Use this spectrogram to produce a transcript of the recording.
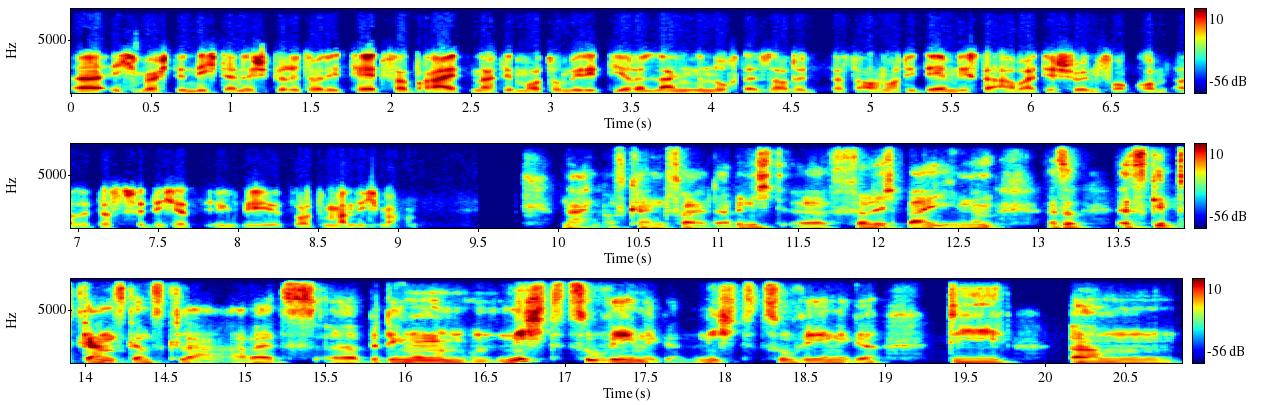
Äh, ich möchte nicht eine Spiritualität verbreiten nach dem Motto, meditiere lang genug, dass auch, dass auch noch die dämlichste Arbeit dir schön vorkommt. Also das finde ich jetzt irgendwie, sollte man nicht machen. Nein, auf keinen Fall. Da bin ich äh, völlig bei Ihnen. Also es gibt ganz, ganz klar Arbeitsbedingungen äh, und nicht zu wenige, nicht zu wenige, die ähm,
